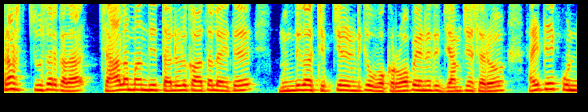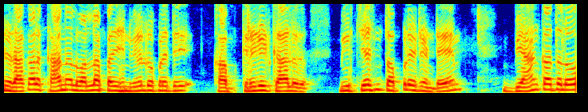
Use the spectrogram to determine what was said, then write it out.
ఫ్రెండ్స్ చూసారు కదా చాలామంది తల్లుల ఖాతాలో అయితే ముందుగా చెక్ చేయడానికి ఒక రూపాయి అనేది జమ చేశారు. అయితే కొన్ని రకాల కారణాల వల్ల పదిహేను వేల రూపాయలు అయితే క్రెడిట్ కాలేదు. మీరు చేసిన తప్పులు ఏంటంటే బ్యాంక్ ఖాతాలో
